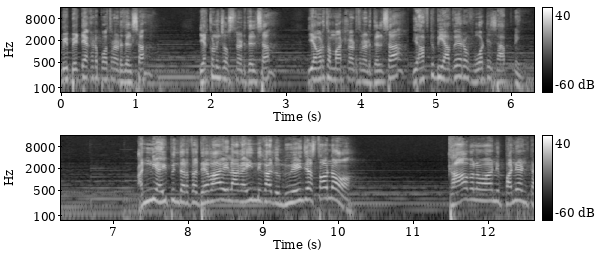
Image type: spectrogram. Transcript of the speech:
మీ బిడ్డ ఎక్కడ పోతున్నాడో తెలుసా? ఎక్కడి నుంచి వస్తున్నాడో తెలుసా? ఎవరితో మాట్లాడుతున్నాడు తెలుసా? You have to be aware of what is happening అన్నీ అయిపోయిన తర్వాత దేవా ఇలాగ అయింది కాదు. నువ్వేం చేస్తావునో కావలవాని పని అంట.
